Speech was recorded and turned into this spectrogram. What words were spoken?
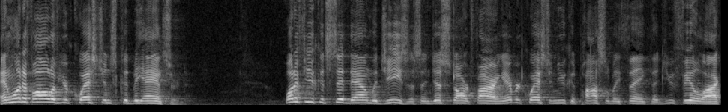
And what if all of your questions could be answered? What if you could sit down with Jesus and just start firing every question you could possibly think that you feel like,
